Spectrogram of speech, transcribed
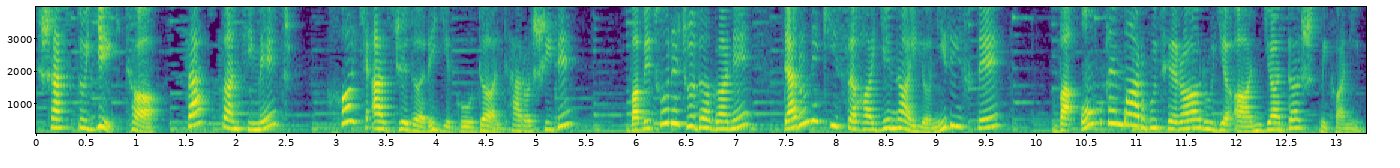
شست و یک تا صد سانتی متر خاک از جداره گودال تراشیده و به طور جداگانه درون کیسه های نایلونی ریخته و عمق مربوطه را روی آن یادداشت می کنیم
